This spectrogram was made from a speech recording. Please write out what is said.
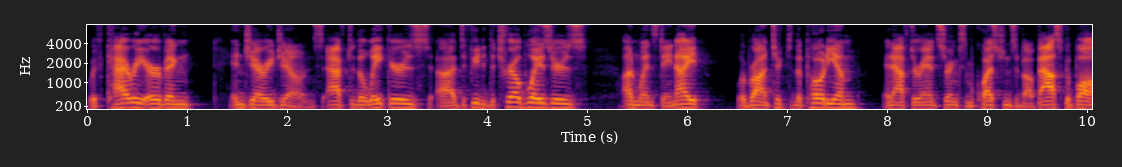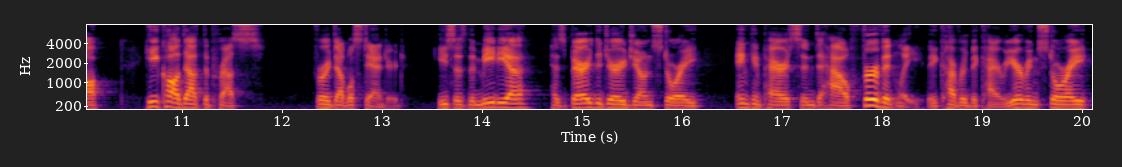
with Kyrie Irving and Jerry Jones. After the Lakers uh, defeated the Trailblazers on Wednesday night, LeBron took to the podium and after answering some questions about basketball, he called out the press for a double standard. He says the media has buried the Jerry Jones story in comparison to how fervently they covered the Kyrie Irving story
